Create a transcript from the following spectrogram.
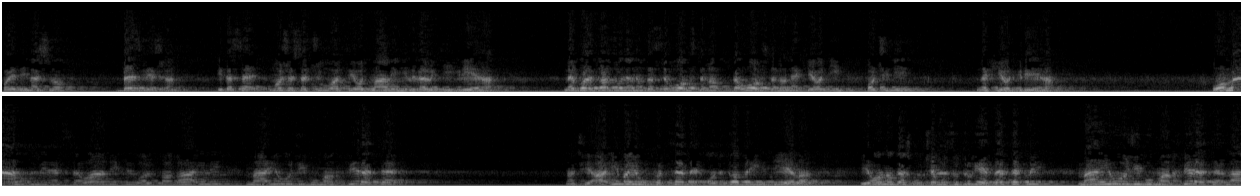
pojedinačno bezgriješan i da se može sačuvati od malih ili velikih grijeha nego je dozvoljeno da se uopšteno da uopšteno neki od njih počini neki od grijeha وما هم من السوابق والفضائل ما يوجب مغفرة Znači, a imaju kod sebe od dobrih dijela i onoga u čemu su druge pretekli, ma yujibu maghfirata ma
